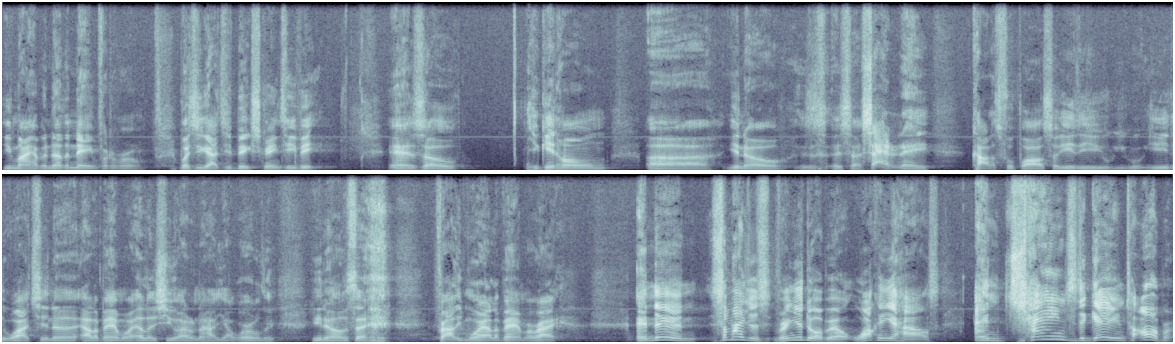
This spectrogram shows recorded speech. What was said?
you might have another name for the room, but you got your big screen TV, and so you get home uh, you know, it's, it's, a Saturday college football, so either you, you, you either watching uh, Alabama or LSU. I don't know how y'all rolling, you know. So probably more Alabama, right? And then somebody just ring your doorbell, walk in your house, and change the game to Auburn.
